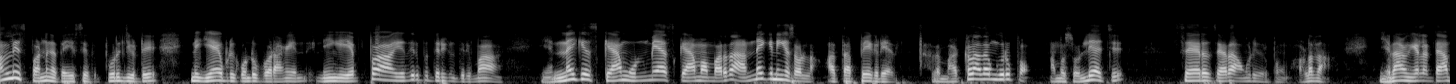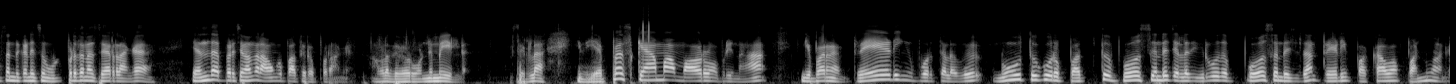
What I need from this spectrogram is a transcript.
அனலைஸ் பண்ணுங்கள் தயவுசெய்து. புரிஞ்சுக்கிட்டு இன்றைக்கி ஏன் இப்படி கொண்டு போகிறாங்க நீங்கள் எப்போ எதிர்ப்பு தெரிவிக்கணும் தெரியுமா? என்றைக்கு ஸ்கேம் உண்மையாக ஸ்கேமாக மாறுதோ அன்னைக்கு நீங்கள் சொல்லலாம். அது தப்பே கிடையாது. அது மக்கள் அது அவங்க விருப்பம். நம்ம சொல்லியாச்சு. சேர சேர அவங்களுடைய விருப்பம். அவ்வளோதான் ஏன்னா அவங்க எல்லாம் டேர்ம்ஸ் அண்ட் கண்டிஷன் உட்பட தானே சேர்றாங்க. எந்த பிரச்சனை வந்தாலும் அவங்க பார்த்துக்க போகிறாங்க அவ்வளோது வேறு ஒன்றுமே இல்லை. சரிங்களா? இது எப்போ ஸ்கேமாக மாறும் அப்படின்னா இங்கே பாருங்கள் ட்ரேடிங் பொறுத்தளவு நூற்றுக்கு ஒரு பத்து பர்சன்டேஜ் அல்லது இருபது பர்சன்டேஜ் தான் ட்ரேடிங் பக்காவாக பண்ணுவாங்க.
